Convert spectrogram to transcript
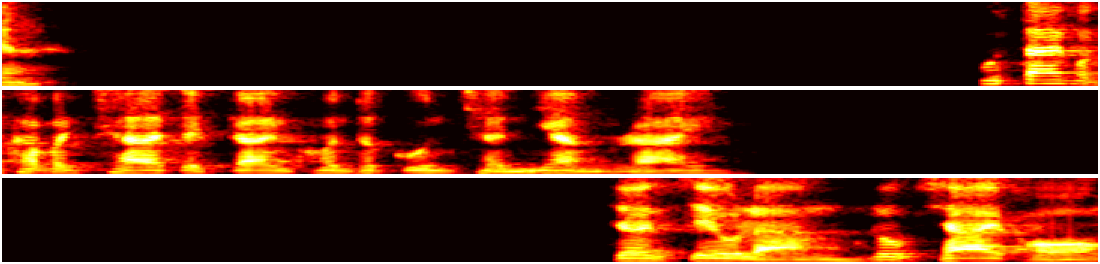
นะ ผู้ใต้บังคับบัญชาจัดการคนตระกูลเฉินอย่างไร เฉินเซียวหลางลูกชายของ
